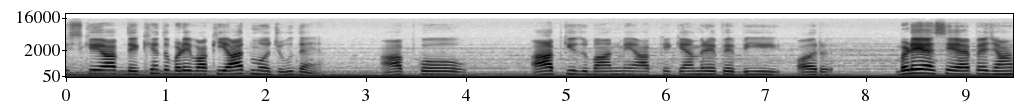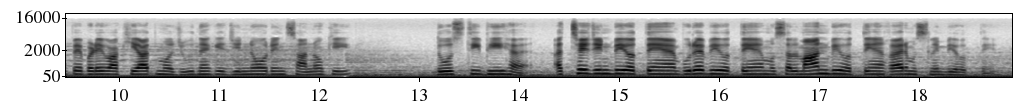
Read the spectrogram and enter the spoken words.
इसके आप देखें तो बड़े वाक़ात मौजूद हैं। आपको, आपकी ज़ुबान में, आपके कैमरे पे भी और बड़े ऐसे ऐप है जहाँ पे बड़े वाक़ात मौजूद हैं कि जिन्नों और इंसानों की दोस्ती भी है। अच्छे जिन भी होते हैं, बुरे भी होते हैं, मुसलमान भी होते हैं गैर मुस्लिम भी होते हैं।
